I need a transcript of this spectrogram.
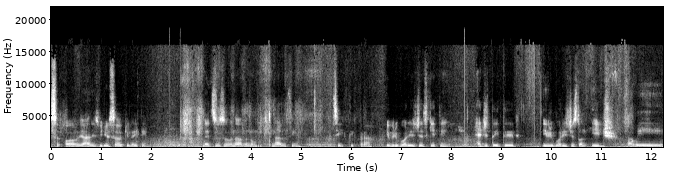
cir- Oh yeah, there's videos circulating. That's also another another thing. It's hectic, bruh. Everybody's just getting agitated. Everybody's just on edge Are we?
